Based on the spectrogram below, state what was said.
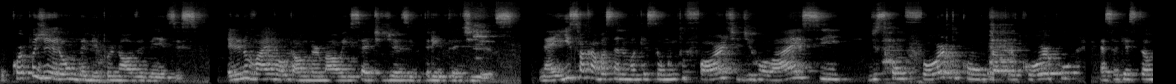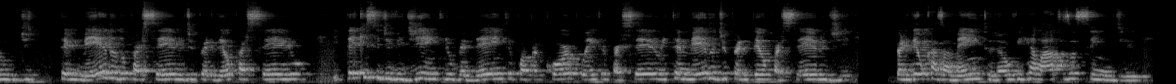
o corpo gerou um bebê por nove meses. Ele não vai voltar ao normal em sete dias, em 30 dias. Né? Isso acaba sendo uma questão muito forte de rolar esse desconforto com o próprio corpo, essa questão de ter medo do parceiro, de perder o parceiro, e ter que se dividir entre o bebê, entre o próprio corpo, entre o parceiro, e ter medo de perder o parceiro, de perder o casamento, já ouvi relatos assim de,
